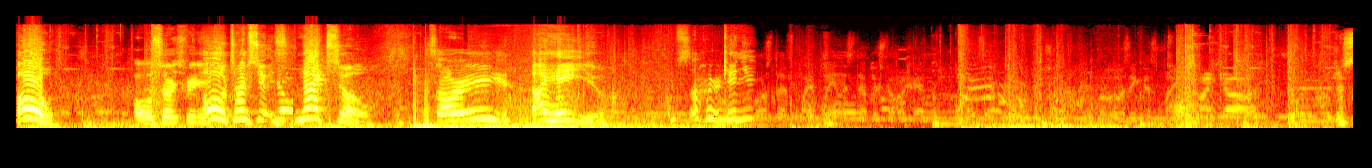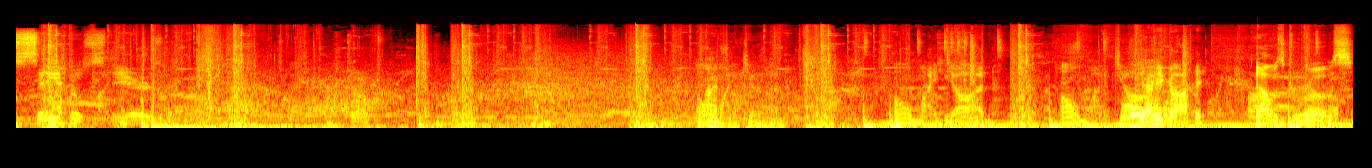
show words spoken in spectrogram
Oh! Oh, sorry, sweetie. Oh, times two. Nexo! sorry. I hate you. I'm sorry. Can you? Oh my god. They're just sitting at those stairs, bro. Go. Oh my god. Oh my god. Oh my god. Yeah, he got it. That was gross.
